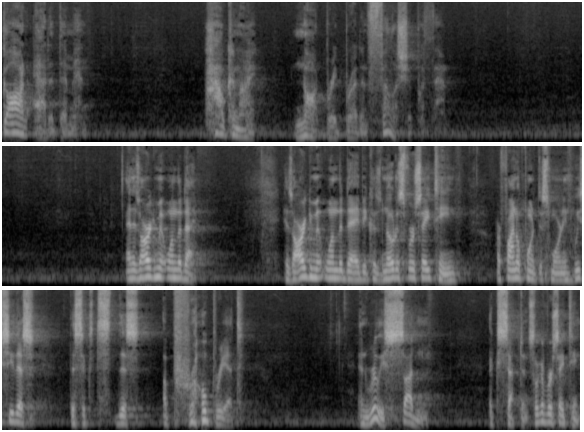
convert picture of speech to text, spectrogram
God added them in. How can I not break bread and fellowship with them? And his argument won the day. His argument won the day because notice verse 18, our final point this morning. We see this this, this appropriate and really sudden acceptance. Look at verse 18.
